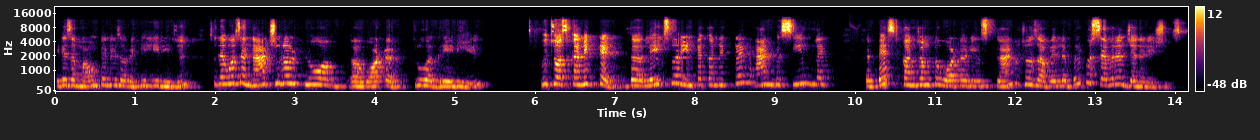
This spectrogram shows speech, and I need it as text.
It is a mountainous or a hilly region. So there was a natural flow of uh, water through a gradient, which was connected. The lakes were interconnected and this seemed like the best conjunctive water use plant, which was available for several generations.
